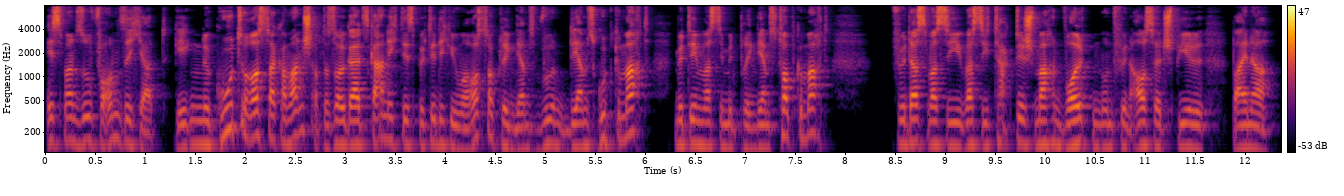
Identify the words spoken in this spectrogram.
ist man so verunsichert gegen eine gute Rostocker Mannschaft? Das soll jetzt gar nicht despektierlich gegenüber Rostock klingen. Die haben es die gut gemacht mit dem, was sie mitbringen. Die haben es top gemacht für das, was sie, was sie taktisch machen wollten und für ein Auswärtsspiel bei einer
